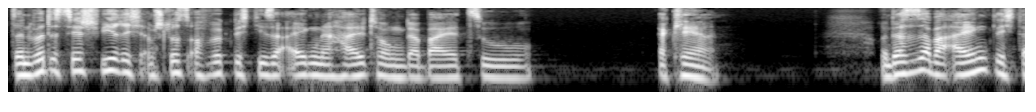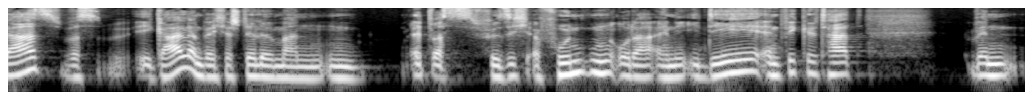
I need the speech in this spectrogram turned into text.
dann wird es sehr schwierig, am Schluss auch wirklich diese eigene Haltung dabei zu erklären. Und das ist aber eigentlich das, was, egal an welcher Stelle man etwas für sich erfunden oder eine Idee entwickelt hat, wenn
